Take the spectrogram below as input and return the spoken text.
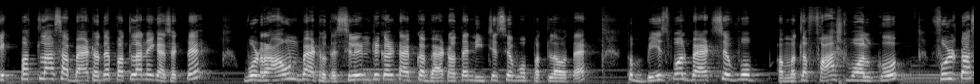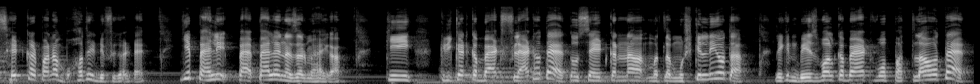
एक पतला सा बैट होता है पतला नहीं कह सकते वो राउंड बैट होता है सिलेंड्रिकल टाइप का बैट होता है नीचे से वो पतला होता है। तो बेसबॉल बैट से वो मतलब फास्ट बॉल को फुल टॉस हिट कर पाना बहुत ही डिफ़िकल्ट है। ये पहली पह, पहले नज़र में आएगा। कि क्रिकेट का बैट फ्लैट होता है तो उससे हिट करना मतलब मुश्किल नहीं होता, लेकिन बेसबॉल का बैट वो पतला होता है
